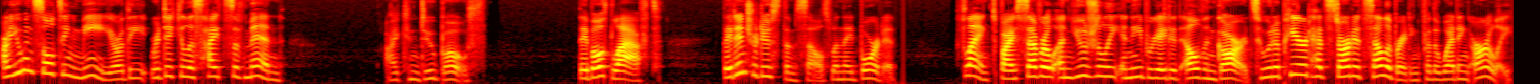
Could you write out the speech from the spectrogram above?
Are you insulting me or the ridiculous heights of men? I can do both. They both laughed. They'd introduced themselves when they'd boarded, flanked by several unusually inebriated elven guards who it appeared had started celebrating for the wedding early.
